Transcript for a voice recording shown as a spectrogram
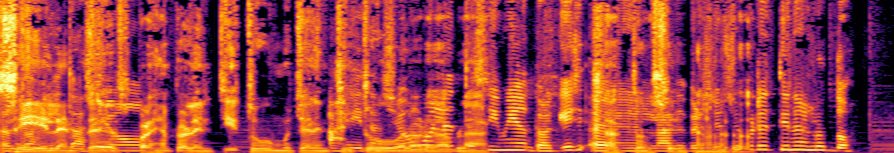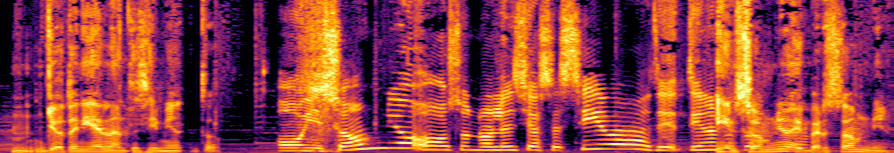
Sí, lentes, por ejemplo, lentitud, mucha lentitud agitación la o hora de hablar. lentecimiento. Aquí eh, Exacto, en la sí, depresión siempre tienes los dos. Mm, Yo tenía el lentecimiento. O insomnio o somnolencia excesiva. tienes Insomnio y hipersomnio.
